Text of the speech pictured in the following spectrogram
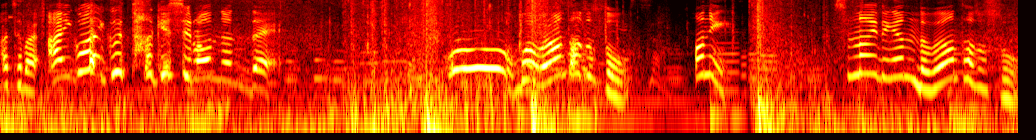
아 제발. 아 이거 이거 타기 싫었는데. 오 뭐야 왜 안 타졌어? 아니 슬라이딩 했는데 왜 안 타졌어?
